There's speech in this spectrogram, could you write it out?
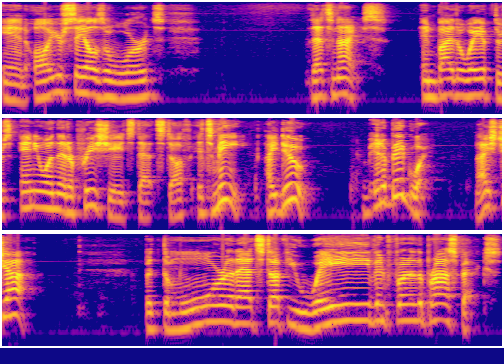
and all your sales awards, that's nice. And by the way, if there's anyone that appreciates that stuff, it's me. I do in a big way. Nice job. But the more of that stuff you wave in front of the prospects,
